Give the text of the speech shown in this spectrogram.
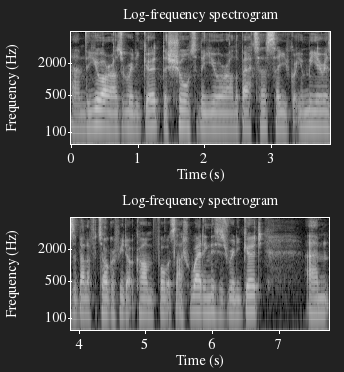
um, the URLs are really good. The shorter the URL, the better. So you've got your miaisabellaphotography.com forward slash wedding. This is really good. Um,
